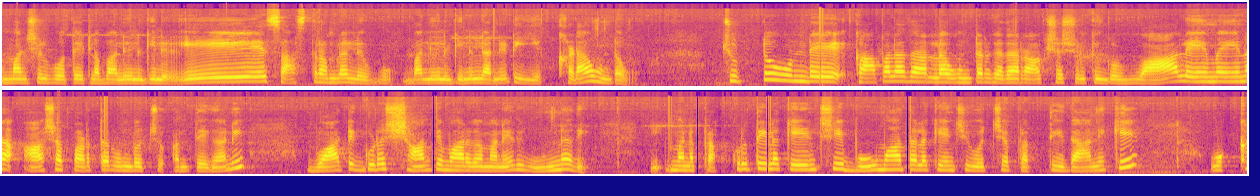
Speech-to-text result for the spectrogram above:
మనుషులు పోతే ఇట్లా బలీలు గిలీలు ఏ శాస్త్రంలో లేవు. బలీలు గిలీలు అనేటివి ఎక్కడా ఉండవు. చుట్టూ ఉండే కాపలాదారులు ఉంటారు కదా రాక్షసులకి ఇంకో వాళ్ళు ఏమైనా ఆశ పడతారు ఉండొచ్చు అంతేగాని వాటికి కూడా శాంతి మార్గం అనేది ఉన్నది. మన ప్రకృతిలకేంచి భూమాతలకేంచి వచ్చే ప్రతి దానికి ఒక్క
